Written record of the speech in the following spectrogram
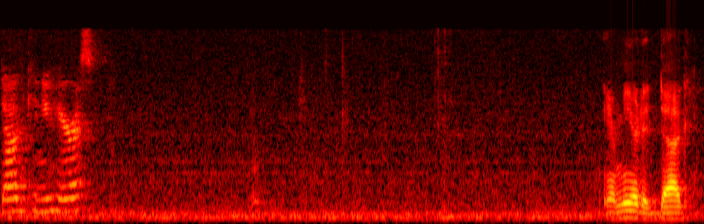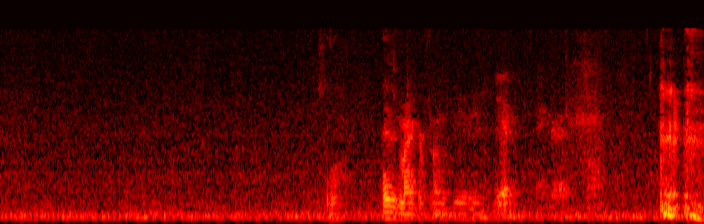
Doug, can you hear us? You're muted, Doug. See, His microphone's muted. Yep. I grabbed it. Gonna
